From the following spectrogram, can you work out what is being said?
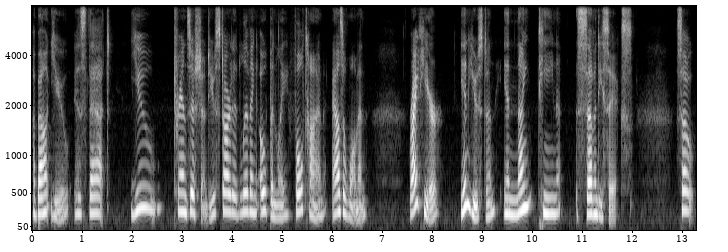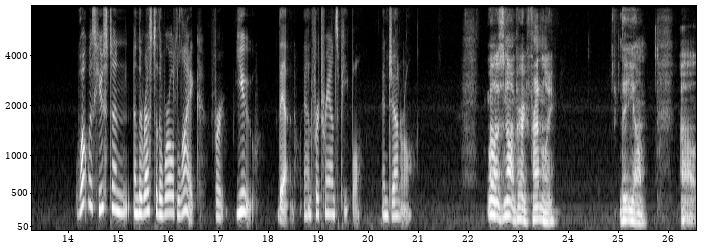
about you is that you transitioned. You started living openly, full time, as a woman, right here in Houston in 1976. So, what was Houston and the rest of the world like for you then and for trans people in general? Well, it's not very friendly. The um, uh,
